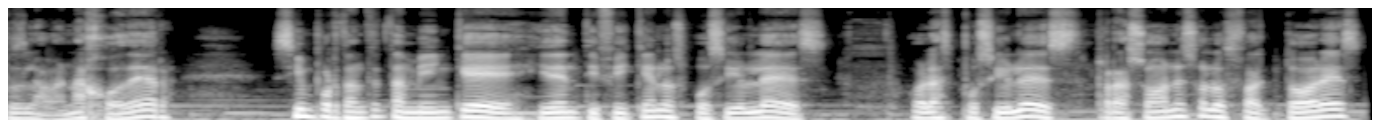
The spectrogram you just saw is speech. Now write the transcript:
pues la van a joder. Es importante también que identifiquen los posibles o las posibles razones o los factores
